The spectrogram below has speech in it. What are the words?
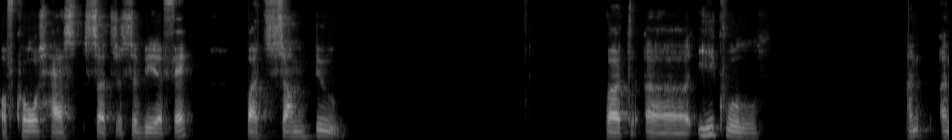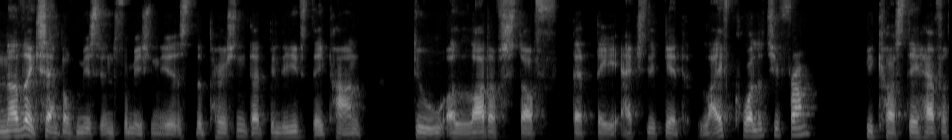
of course, has such a severe effect, but some do. But uh, equal, an, another example of misinformation is the person that believes they can't do a lot of stuff that they actually get life quality from because they have a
